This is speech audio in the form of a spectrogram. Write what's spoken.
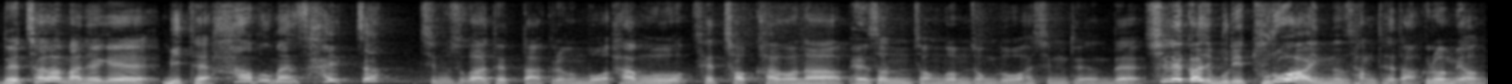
내 차가 만약에 밑에 하부만 살짝 침수가 됐다 그러면 뭐 하부 세척하거나 배선 점검 정도 하시면 되는데 실내까지 물이 들어와 있는 상태다 그러면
